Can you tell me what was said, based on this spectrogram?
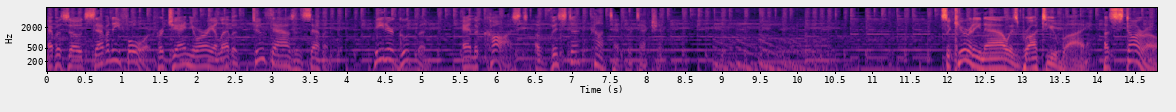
episode 74 for January 11th, 2007. Peter Gutmann and the cost of Vista content protection. Security Now is brought to you by Astaro,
